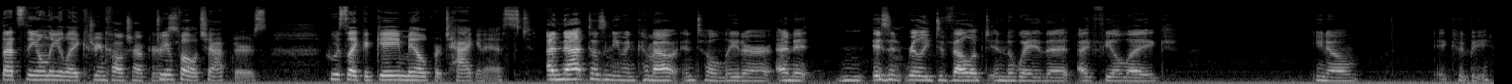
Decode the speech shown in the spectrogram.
That's the only like Dreamfall chapters. Dreamfall chapters. Who's like a gay male protagonist? And that doesn't even come out until later, and it n- isn't really developed in the way that I feel like, you know, it could be.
